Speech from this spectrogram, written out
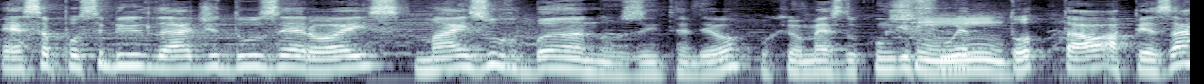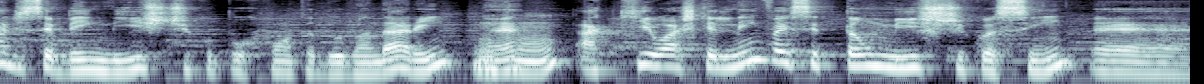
essa possibilidade dos heróis mais urbanos, entendeu? Porque o mestre do Kung Fu Sim. é total, apesar de ser bem místico por conta do mandarim, né? Uhum. Aqui eu acho que ele nem vai ser tão místico assim. É,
